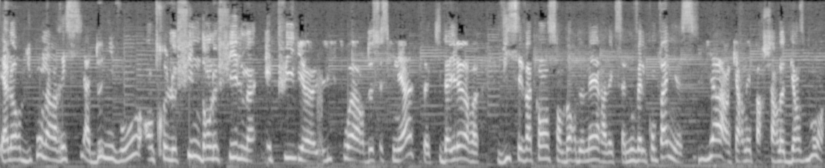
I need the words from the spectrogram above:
Et alors, du coup, on a un récit à deux niveaux, entre le film dans le film et puis euh, l'histoire de ce cinéaste, qui d'ailleurs vit ses vacances en bord de mer avec sa nouvelle compagne, Sylvia, incarnée par Charlotte Gainsbourg,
